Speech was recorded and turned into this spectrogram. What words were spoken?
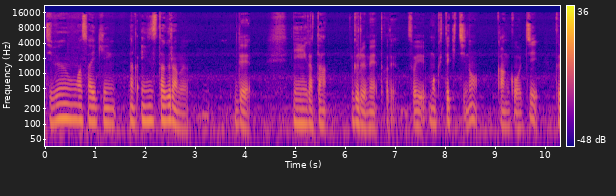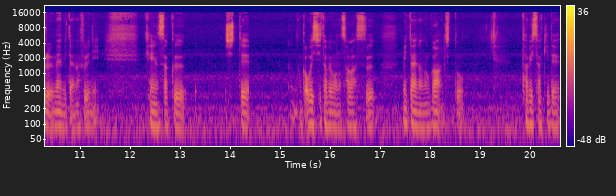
自分は最近なんかインスタグラムで新潟グルメとかでそういう目的地の観光地グルメみたいな風に検索してなんか美味しい食べ物探すみたいなのがちょっと旅先で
